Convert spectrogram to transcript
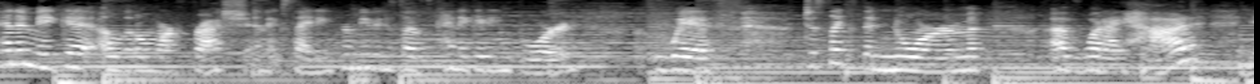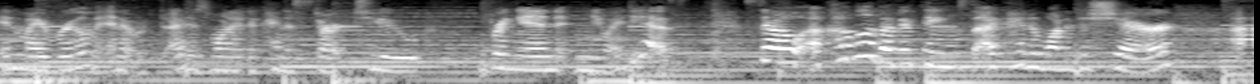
kind of make it a little more fresh and exciting for me because I was kind of getting bored with just like the norm of what I had in my room and it, I just wanted to kind of start to bring in new ideas. So a couple of other things I kind of wanted to share uh,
